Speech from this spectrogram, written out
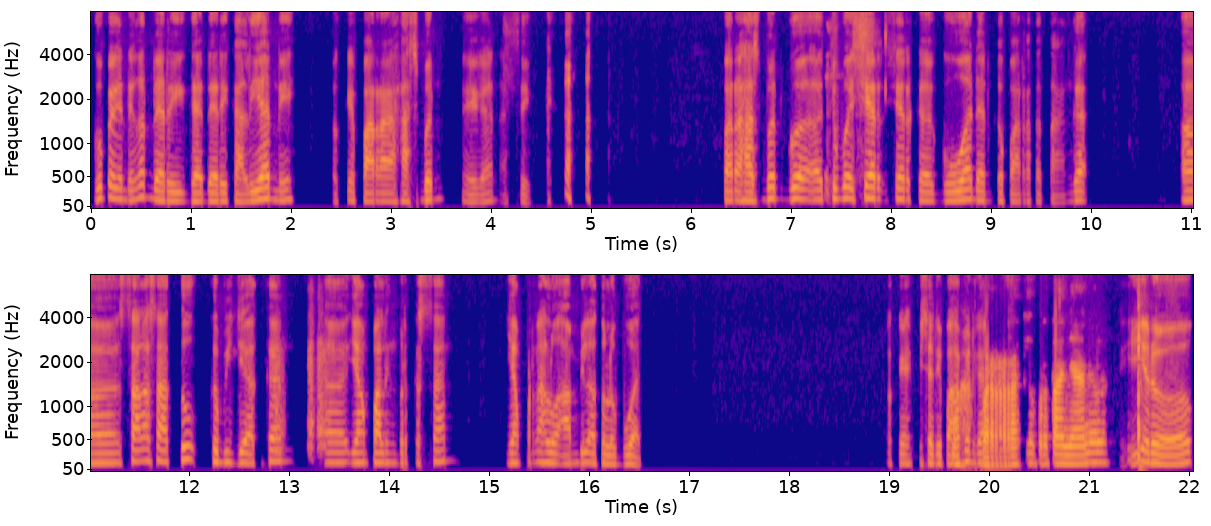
gue pengen denger dari dari kalian nih, oke para husband ya kan asik. para husband gue coba share share ke gua dan ke para tetangga. Eh, salah satu kebijakan eh, yang paling berkesan yang pernah lo ambil atau lo buat. Oke, bisa Wah, dipahamin kan? berat lo pertanyaannya lo. Iya dong.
